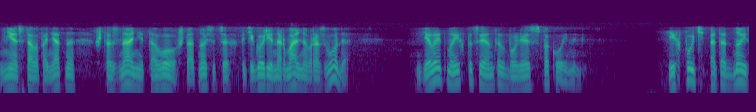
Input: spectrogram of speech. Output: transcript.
Мне стало понятно, что знание того, что относится к категории нормального развода, делает моих пациентов более спокойными. Их путь от одной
